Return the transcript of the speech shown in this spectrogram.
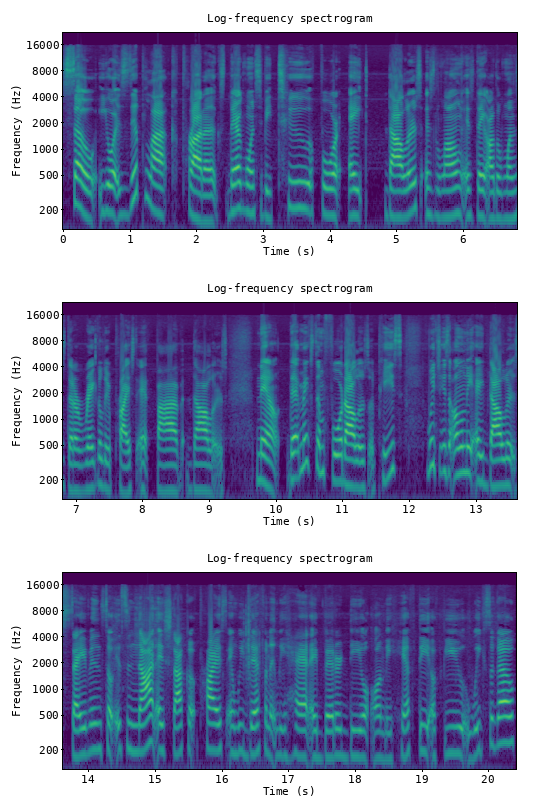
So your ziploc products they're going to be two for eight dollars as long as they are the ones that are regularly priced at five dollars. Now that makes them four dollars a piece which is only a dollar saving so it's not a stock up price and we definitely had a better deal on the hefty a few weeks ago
